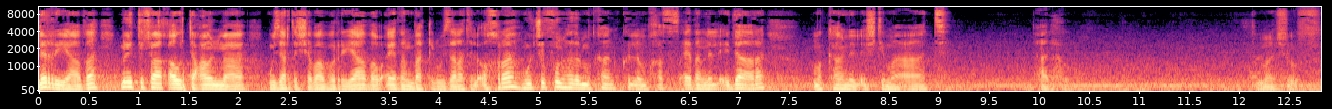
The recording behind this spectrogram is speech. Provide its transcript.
للرياضة من اتفاق أو التعاون مع وزارة الشباب والرياضة وأيضا باقي الوزارات الأخرى. وتشوفون هذا المكان كله مخصص أيضا للإدارة مكان للاجتماعات. هذا هو. ما نشوف.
